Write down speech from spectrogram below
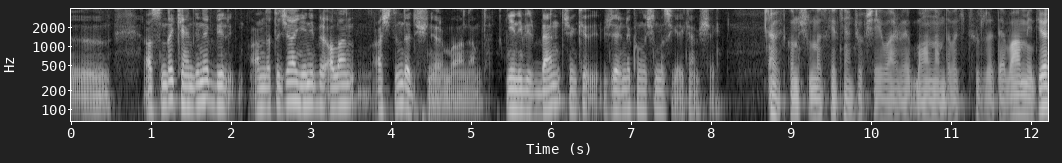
e, aslında kendine bir anlatacağı yeni bir alan açtığını da düşünüyorum bu anlamda. Yeni bir ben çünkü üzerine konuşulması gereken bir şey. Evet konuşulması gereken çok şey var ve bu anlamda vakit hızla devam ediyor.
